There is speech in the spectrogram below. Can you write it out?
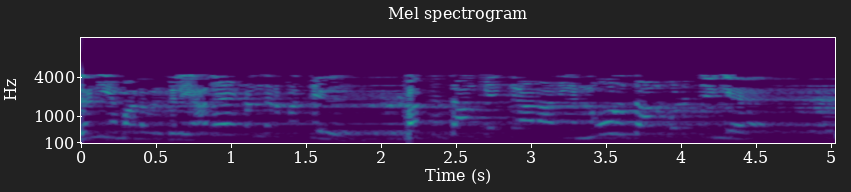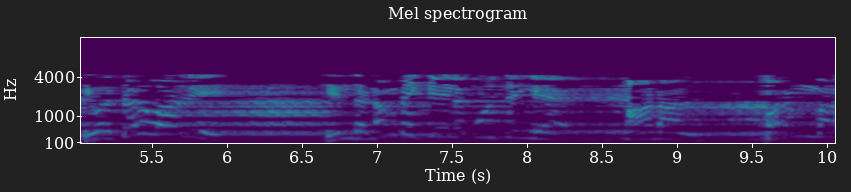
கண்ணியமானவர்களே அதே சந்தர்ப்பத்தில் பத்து தாள் கேட்கிறானா நீங்க நூறு தாள் கொடுத்தீங்க. இவர் தருவாரு. எந்த நம்பிக்கையில கொடுத்தீங்க? ஆனால் பரம்பர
